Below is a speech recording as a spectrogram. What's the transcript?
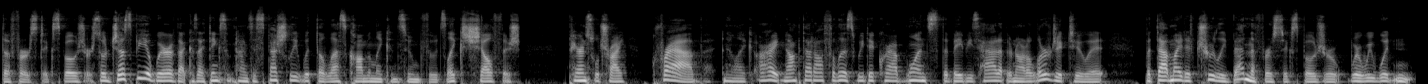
the first exposure. So just be aware of that because I think sometimes, especially with the less commonly consumed foods like shellfish, parents will try crab and they're like, all right, knock that off the list. We did crab once, the baby's had it, they're not allergic to it. But that might have truly been the first exposure where we wouldn't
